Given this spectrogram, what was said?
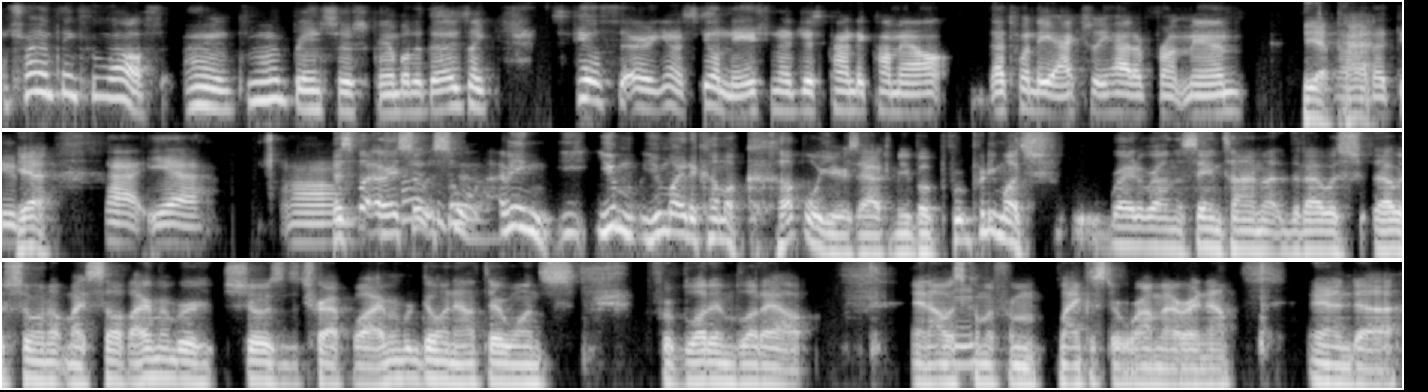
I'm trying to think who else. I mean, my brain's so scrambled at that. It's like Steel or you know Steel Nation had just kind of come out. That's when they actually had a front man. Yeah. Pat. that dude- Yeah. That yeah. Um, That's fine. All right, so, so I mean, you you might have come a couple years after me, but pr- pretty much right around the same time that I was that I was showing up myself. I remember shows at the Trappe Y. I remember going out there once for Blood In, Blood Out, and I was Mhm. coming from Lancaster, where I'm at right now, and uh,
